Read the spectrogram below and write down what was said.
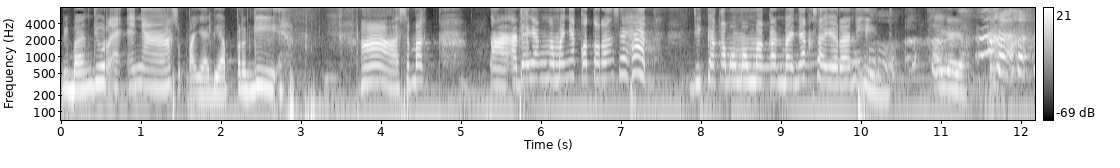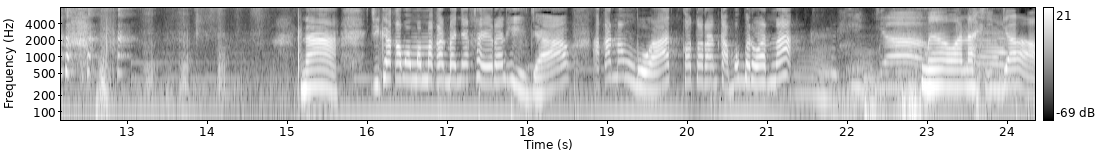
Dibanjur ee-nya supaya dia pergi. Ah, semak Nah, ada yang namanya kotoran sehat. Jika kamu mau makan banyak sayuran hijau. Oh iya ya. Nah, jika kamu memakan banyak sayuran hijau, akan membuat kotoran kamu berwarna Hijau. Berwarna hijau.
